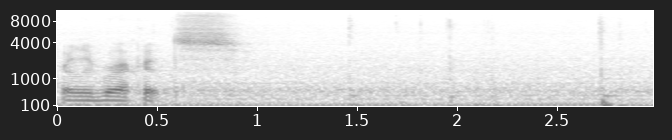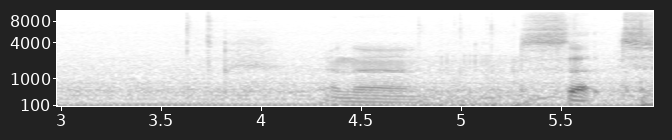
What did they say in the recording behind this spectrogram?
Curly brackets. And then set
